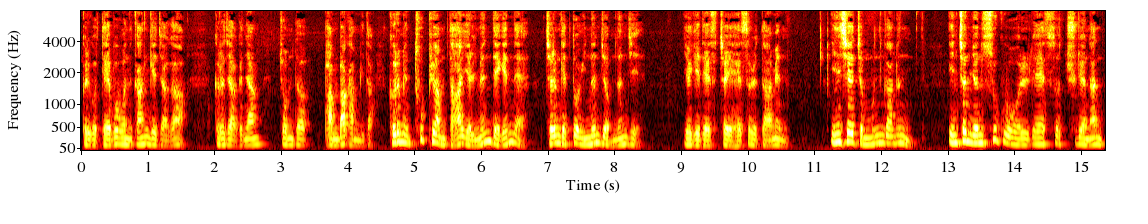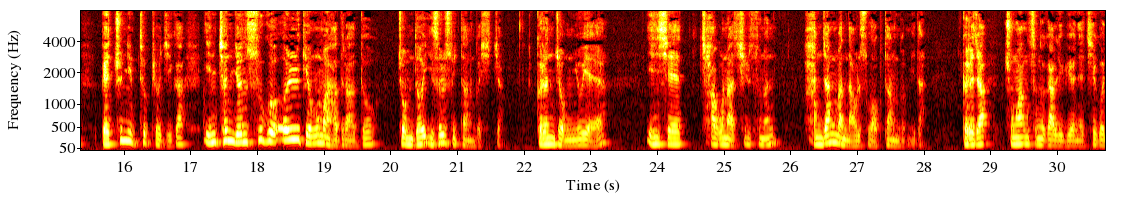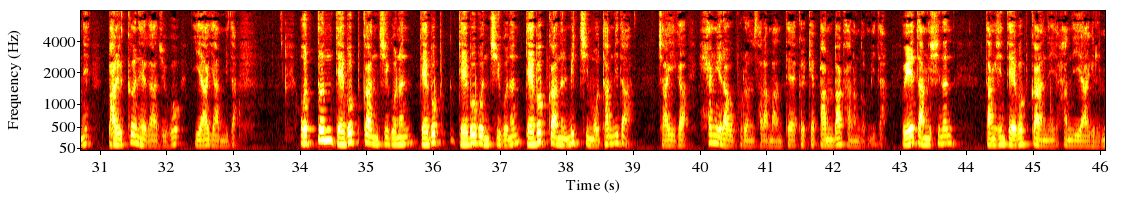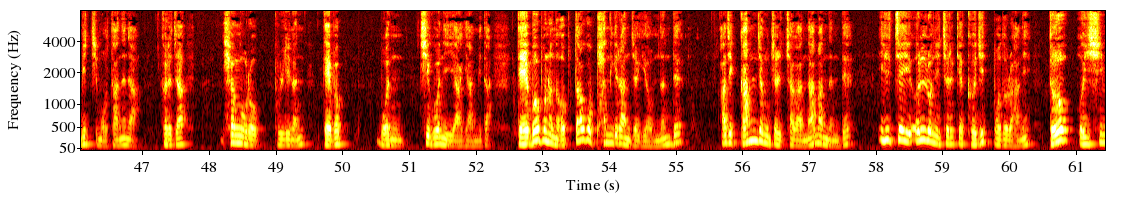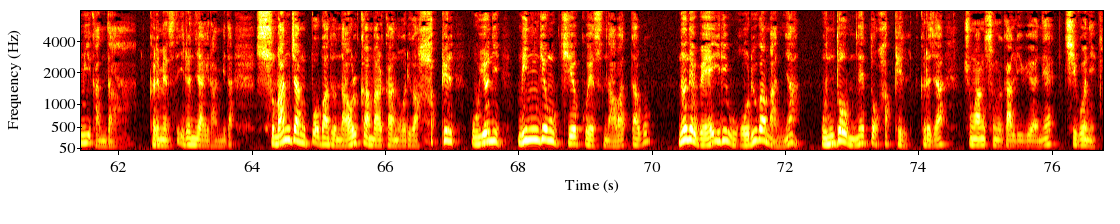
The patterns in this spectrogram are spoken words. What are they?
그리고 대부분 관계자가 그러자 그냥 좀 더 반박합니다. 그러면 투표함 다 열면 되겠네. 저런 게 또 있는지 없는지 여기에 대해서 저희 해설을 다하면 인쇄 전문가는 인천 연수구에서 출연한 배추잎 투표지가 인천 연수구을 경우만 하더라도 좀 더 있을 수 있다는 것이죠. 그런 종류의 인쇄 착오나 실수는 한 장만 나올 수가 없다는 겁니다. 그러자 중앙선거관리위원회 직원이 발끈해가지고 이야기합니다. 어떤 대법관 직원은 대법, 대법원 직원은 대법관을 믿지 못합니다. 자기가 행위라고 부르는 사람한테 그렇게 반박하는 겁니다. 왜 당신은 당신 대법관이 한 이야기를 믿지 못하느냐. 그러자 형으로 불리는 대법원 직원이 이야기합니다. 대법원은 없다고 판결한 적이 없는데 아직 감정 절차가 남았는데 일제히 언론이 저렇게 거짓 보도를 하니 더 의심이 간다. 그러면서 이런 이야기를 합니다. 수만 장 뽑아도 나올까 말까 한 오류가 하필 우연히 민경욱 지역구에서 나왔다고? 너네 왜 이리 오류가 많냐? 운도 없네 또 하필. 그러자 중앙선거관리위원회 직원이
